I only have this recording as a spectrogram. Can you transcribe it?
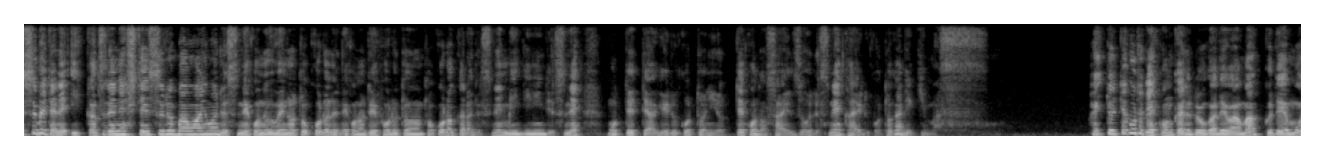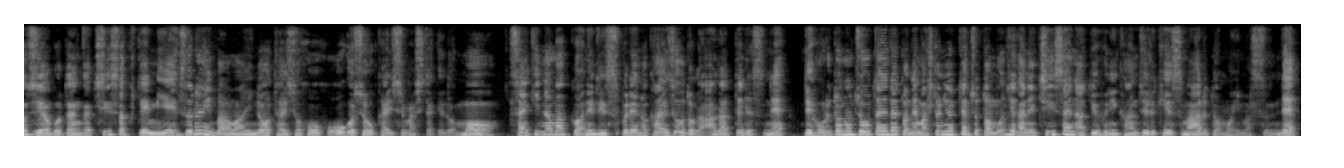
すべてね、一括でね、指定する場合はですね、この上のところでね、このデフォルトのところからですね、右にですね、持ってってあげることによって、このサイズをですね、変えることができます。はい。といったことで、今回の動画では Mac で文字やボタンが小さくて見えづらい場合の対処方法をご紹介しましたけども、最近の Mac はね、ディスプレイの解像度が上がってですね、デフォルトの状態だとね、まあ、人によってはちょっと文字がね、小さいなというふうに感じるケースもあると思いますんで、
